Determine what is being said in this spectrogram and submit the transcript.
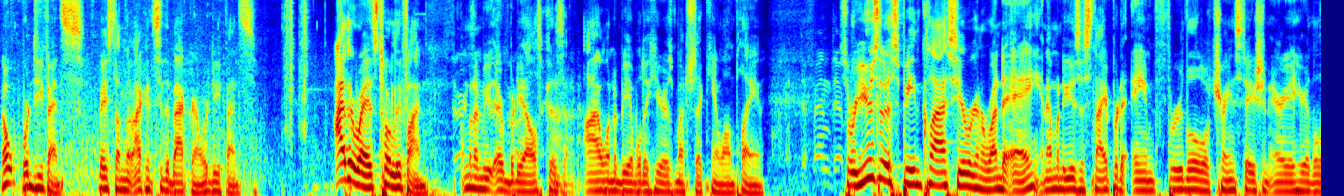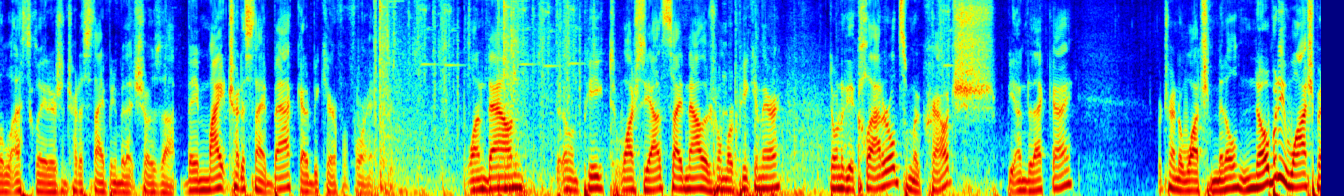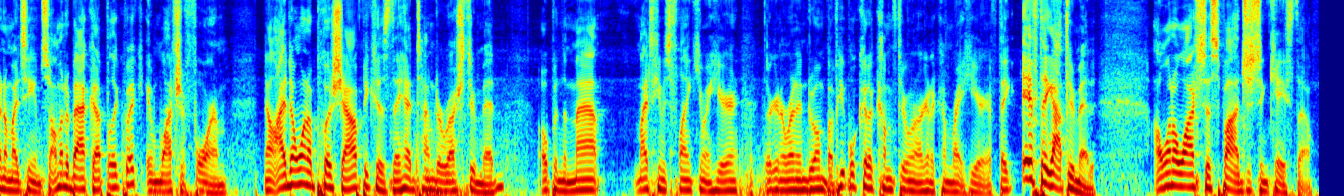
Nope, we're defense. Based on the, I can see the background. We're defense. Either way, it's totally fine. I'm gonna mute everybody else because I want to be able to hear as much as I can while I'm playing. So we're using a speed class here. We're gonna run to A, and I'm gonna use a sniper to aim through the little train station area here, the little escalators, and try to snipe anybody that shows up. They might try to snipe back. Gotta be careful for it. One down. One peeked. Watch the outside now. There's one more peek in there. Don't want to get collateraled, so I'm gonna crouch, be under that guy. We're trying to watch middle. Nobody watched mid on my team, so I'm gonna back up really quick and watch it for him. Now I don't want to push out because they had time to rush through mid, open the map. My team's flanking right here. They're gonna run into them, but people could have come through and are gonna come right here if they if they got through mid. I want to watch this spot just in case, though.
